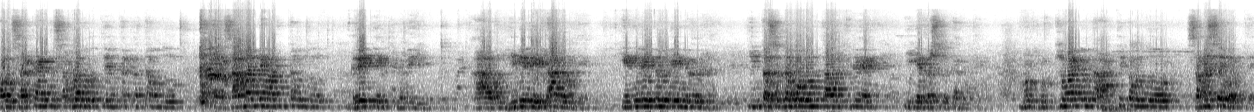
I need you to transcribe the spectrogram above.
ಅವ್ರ ಸರ್ಕಾರದಿಂದ ಸಂಬಳ ಬರುತ್ತೆ ಅಂತಕ್ಕಂಥ ಒಂದು ಸಾಮಾನ್ಯವಾದಂಥ ಒಂದು ಗ್ರಹಿಕೆ ಇರುತ್ತೆ ಮನೆಯಲ್ಲಿ. ಆ ಒಂದು ಹಿರಿಯರೇ ಇಲ್ಲಾದವ್ರಿಗೆ ಹಿನ್ನೆಲೆ ಇದ್ದವ್ರಿಗೆ ಏನಿರೋದಿಲ್ಲ. ಇಂಥ ಸಂದರ್ಭವನ್ನು ತಾವೇ ಈಗ ಎದುರಿಸಬೇಕಾಗುತ್ತೆ. ಮುಖ್ಯವಾಗಿ ಒಂದು ಆರ್ಥಿಕ ಒಂದು ಸಮಸ್ಯೆ ಬರುತ್ತೆ.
